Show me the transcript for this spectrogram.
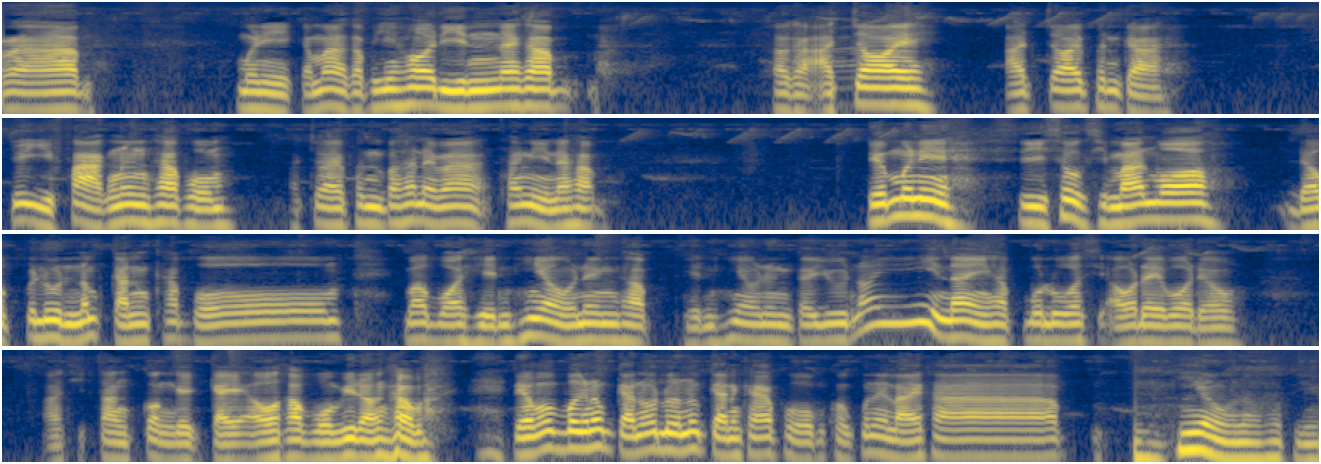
รับเมื่อนี้ก็มากับพี่ฮอดินนะครับแล้วก็อาจอยอาจอยเพิ่นกะอยู่อีกฝากหนึงครับ ผมอาจอยเพิ่นปท่านไหนมาทั้งนี้นะครับ เดี๋ยวมื่อนี้สีโชคสีมานบอเดี๋ยวไปรุ่นน้ำกันครับผมบาบอเห็นเหี้ยวหนึ่งครับ เห็นเหี้ยวหนึ่งแต่อยู่ในในครับบรัวสิเอาได้บ่เดี๋ยวอาทิตั้งกล้องไกลๆเอาครับผมพี่น้องครับ เดี๋ยวมาเบิ่งน้ำกันว่ารุ่นน้ำกันครับผมขอบคุณหลายๆครับ เหี้ยวแล้วครับพี่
